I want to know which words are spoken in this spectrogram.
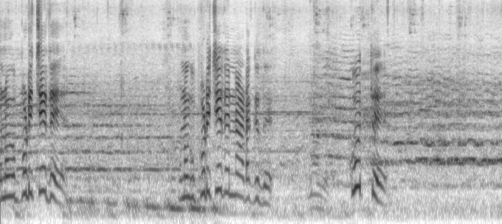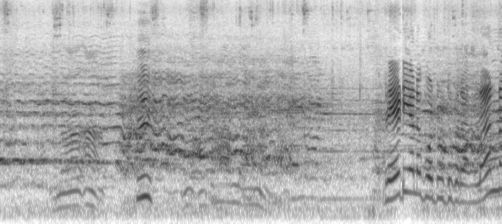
உனக்கு பிடிச்சது. உனக்கு பிடிச்சது நடக்குது? கூத்து. ரேடியோவில் போட்டு விட்டுக்கிறாங்களா என்ன?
